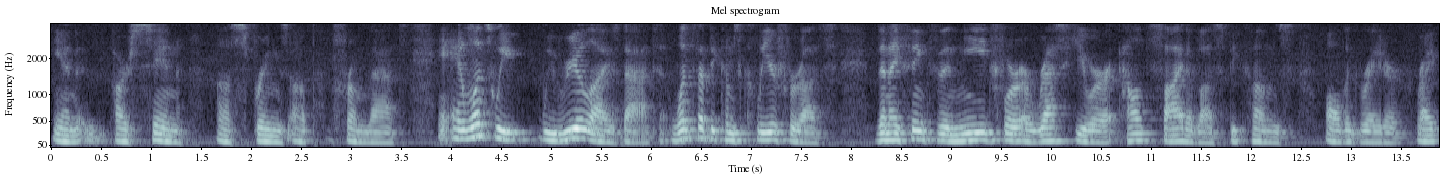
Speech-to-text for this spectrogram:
and our sin uh, springs up from that. And once we, we realize that, once that becomes clear for us, then I think the need for a rescuer outside of us becomes all the greater, right?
